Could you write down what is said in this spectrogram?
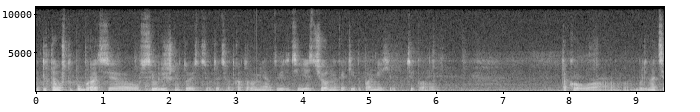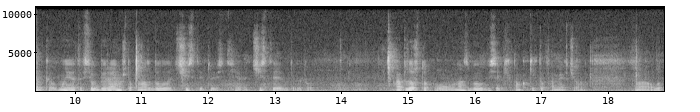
для того, чтобы убрать э, все лишнее, то есть вот эти вот, которые у меня, вот видите, есть черные какие-то помехи, вот, типа вот, такого, блин, оттенка. Мы это все убираем, чтобы у нас было чистый, то есть э, чистый вот этот вот обзор, чтобы у нас был без всяких там каких-то помех черных. А, вот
